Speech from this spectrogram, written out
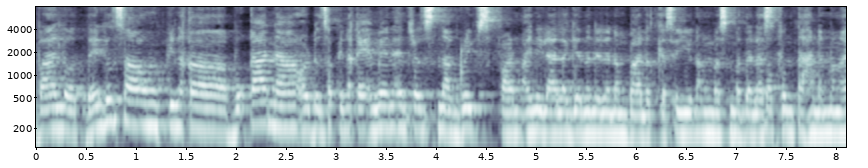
balot. Dahil dun sa pinaka-bukana or dun sa pinaka-main entrance na grapes farm ay nilalagyan na nila ng balot kasi yun ang mas madalas mapuntahan ng mga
